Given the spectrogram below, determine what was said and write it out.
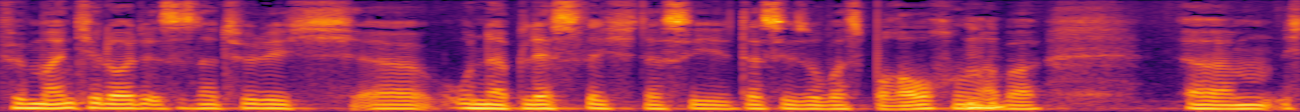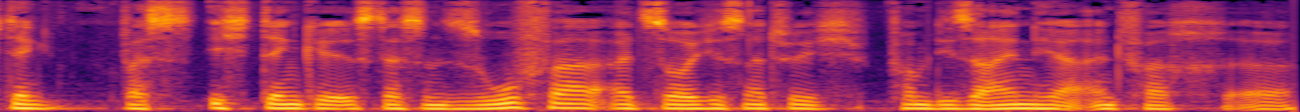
Für manche Leute ist es natürlich äh, unablässlich, dass sie, dass sie sowas brauchen, aber ähm, ich denke, was ich denke, ist, dass ein Sofa als solches natürlich vom Design her einfach, äh,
